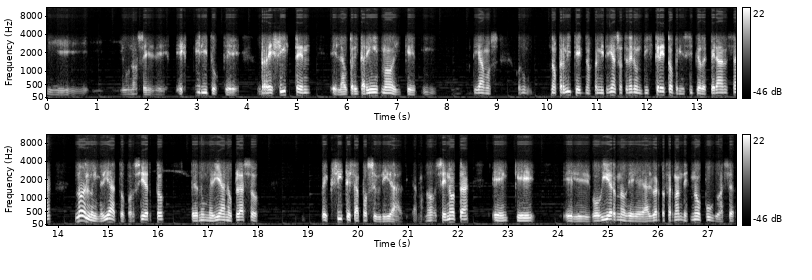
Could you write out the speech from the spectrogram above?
y, unos eh, espíritus que resisten el autoritarismo y que, mm, digamos, nos, permite, nos permitirían sostener un discreto principio de esperanza no en lo inmediato, por cierto, pero en un mediano plazo existe esa posibilidad, digamos, ¿no? Se nota en que el gobierno de Alberto Fernández no pudo hacer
